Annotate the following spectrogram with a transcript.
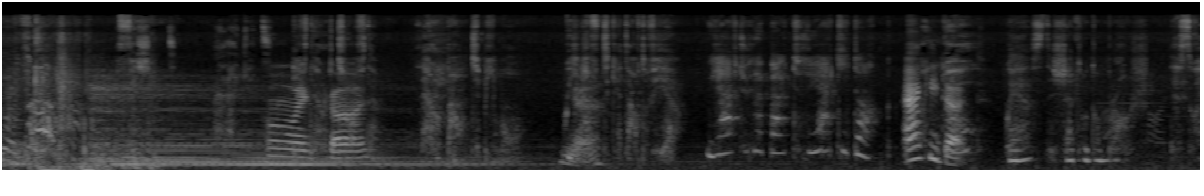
Efficient. I like it. Oh my there are two of god. there are bound to be more. We Yeah. have to get out of here. We have to get back to the aqueduct. Aqueduct. Where's the Chateau d'Ombrage? This way.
